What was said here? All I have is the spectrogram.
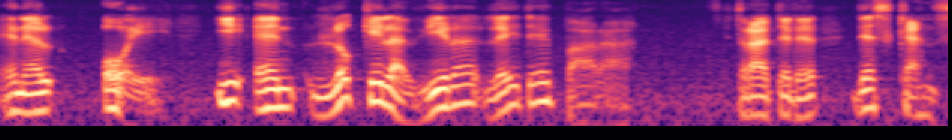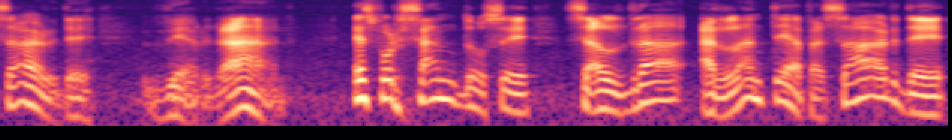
en el hoy y en lo que la vida le depara. Trate de descansar de verdad esforzándose, saldrá adelante a pesar de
